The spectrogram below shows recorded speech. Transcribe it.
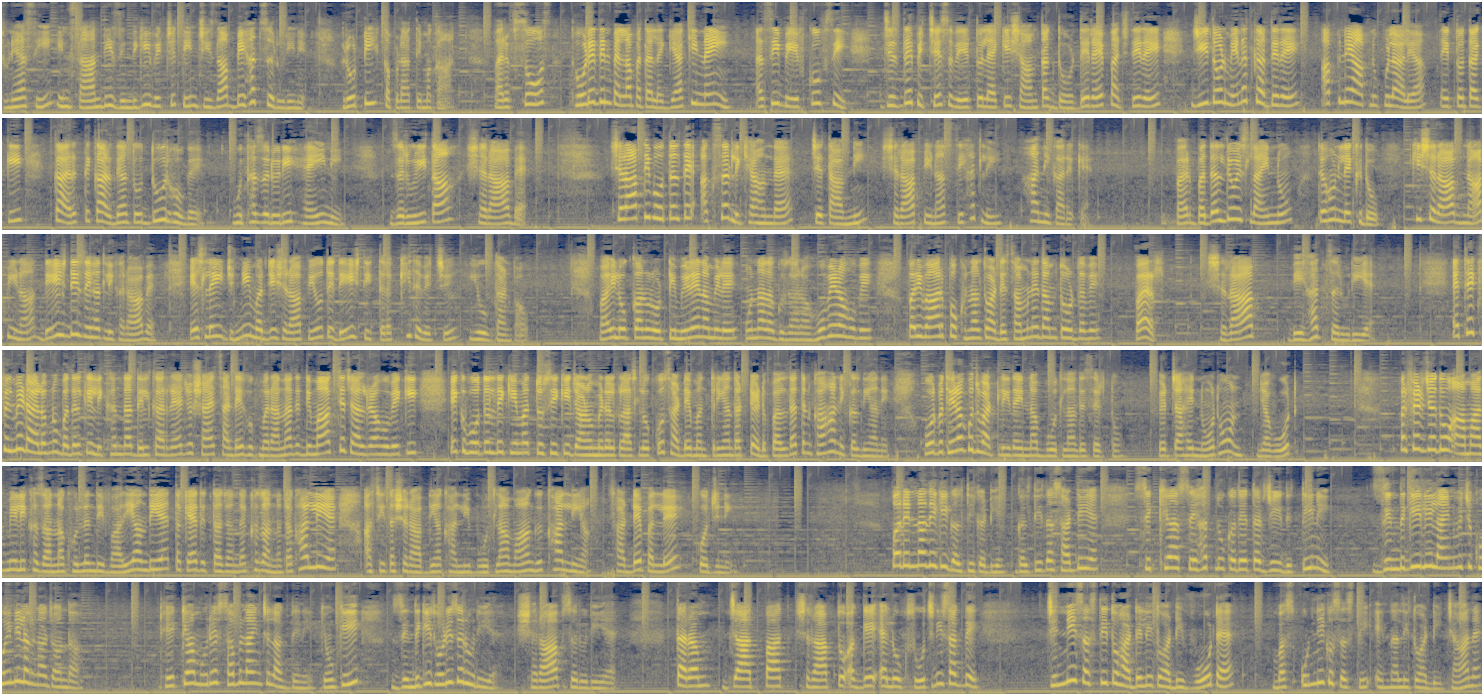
ਸੁਣਿਆ ਸੀ, ਇਨਸਾਨ ਦੀ ਜ਼ਿੰਦਗੀ ਵਿੱਚ ਤਿੰਨ ਚੀਜ਼ਾਂ ਬੇहद ਜ਼ਰੂਰੀ ਨੇ, ਰੋਟੀ, ਕਪੜਾ ਤੇ ਮਕਾਨ। ਪਰ ਅਫਸੋਸ ਥੋੜੇ ਦਿਨ ਪਹਿਲਾਂ ਪਤਾ ਲੱਗਿਆ ਕਿ ਨਹੀਂ, ਅਸੀਂ ਬੇਵਕੂਫ ਸੀ ਜਿਸ ਦੇ ਪਿੱਛੇ ਸਵੇਰ ਤੋਂ ਲੈ ਕੇ ਸ਼ਾਮ ਤੱਕ ਦੌੜਦੇ ਰਹੇ, ਭੱਜਦੇ ਰਹੇ, ਜੀ ਤੋੜ ਮਿਹਨਤ ਕਰਦੇ ਰਹੇ, ਆਪਣੇ ਆਪ ਨੂੰ ਭੁਲਾ ਲਿਆ ਇਤੋਂ ਤੱਕ ਕਿ ਘਰ ਤੇ ਘਰਦਿਆਂ ਤੋਂ ਦੂਰ ਹੋ ਗਏ। ਉਹ ਤਾਂ ਜ਼ਰੂਰੀ ਹੈ ਹੀ ਨਹੀਂ। ਜ਼ਰੂਰੀ ਤਾਂ ਸ਼ਰਾਬ ਹੈ। ਸ਼ਰਾਬ ਦੀ ਬੋਤਲ ਤੇ ਅਕਸਰ ਲਿਖਿਆ ਹੁੰਦਾ ਹੈ ਚੇਤਾਵਨੀ ਸ਼ਰਾਬ ਪੀਣਾ ਸਿਹਤ ਲਈ ਹਾਨੀਕਾਰਕ ਹੈ। ਪਰ ਬਦਲ ਦਿਓ ਇਸ ਲਾਈਨ ਨੂੰ ਤੇ ਹੁਣ ਲਿਖ ਦਿਓ ਕਿ ਸ਼ਰਾਬ ਨਾ ਪੀਣਾ ਦੇਸ਼ ਦੀ ਸਿਹਤ ਲਈ ਖਰਾਬ ਹੈ। ਇਸ ਲਈ ਜਿੰਨੀ ਮਰਜ਼ੀ ਸ਼ਰਾਬ ਪੀਓ ਤੇ ਦੇਸ਼ ਦੀ ਤਰੱਕੀ ਦੇ ਵਿੱਚ ਯੋਗਦਾਨ ਪਾਓ। ਭਾਈ, ਲੋਕਾਂ ਨੂੰ ਰੋਟੀ ਮਿਲੇ ਨਾ ਮਿਲੇ, ਉਹਨਾਂ ਦਾ ਗੁਜ਼ਾਰਾ ਹੋਵੇ ਨਾ ਹੋਵੇ, ਪਰਿਵਾਰ ਭੁੱਖ ਨਾਲ ਤੁਹਾਡੇ ਸਾਹਮਣੇ ਦਮ ਤੋੜ ਦੇਵੇ। ਪਰ ਸ਼ਰਾਬ ਬੇहद ਜ਼ਰੂਰੀ ਹੈ। ਇੱਥੇ ਇੱਕ ਫਿਲਮੀ ਡਾਇਲੌਗ ਨੂੰ ਬਦਲ ਕੇ ਲਿਖਣ ਦਾ ਦਿਲ ਕਰ ਰਿਹਾ ਹੈ, ਜੋ ਸ਼ਾਇਦ ਸਾਡੇ ਹੁਕਮਰਾਨਾਂ ਦੇ ਦਿਮਾਗ 'ਚ ਚੱਲ ਰਿਹਾ ਹੋਵੇ ਕਿ ਇੱਕ ਬੋਤਲ ਦੀ ਕੀਮਤ ਤੁਸੀਂ ਕੀ ਜਾਣੋ ਮਿਡਲ ਕਲਾਸ ਲੋਕੋ ਸਾਡੇ ਮੰਤਰੀਆਂ ਦਾ ਢਿੱਡ ਪਲਦਾ ਤਨਖਾਹਾਂ ਨਿਕਲਦੀਆਂ ਨੇ। ਹੋਰ ਬਥੇਰਾ ਕੁਝ ਵਟ ਲਈਦਾ ਇੰਨਾ ਬੋਤਲਾਂ ਦੇ ਸਿਰ ਤੋਂ। ਫਿਰ ਚਾਹੇ ਨੋਟ ਹੋਣ ਜਾਂ ਵੋਟ। ਪਰ ਫਿਰ ਜਦੋਂ ਆਮ ਆਦਮੀ ਲਈ ਖਜ਼ਾਨਾ ਖੋਲਣ ਦੀ ਵਾਰੀ ਆਉਂਦੀ ਹੈ ਤਾਂ ਕਹਿ ਦਿੱਤਾ ਜਾਂਦਾ ਹੈ ਖਜ਼ਾਨਾ ਤਾਂ ਖਾਲੀ ਹੈ। ਅਸੀਂ ਤਾਂ ਸ਼ਰਾਬ ਦੀਆਂ ਖਾਲੀ ਬੋਤਲਾਂ ਵਾਂਗ ਖਾਲੀਆਂ। ਸਾਡੇ ਪੱਲੇ ਕੁਝ ਨਹੀਂ। ਪਰ ਇਹਨਾਂ ਦੀ ਕੀ ਗਲਤੀ ਕੱਢੀਏ? ਗਲਤੀ ਤਾਂ ਸਾਡੀ ਹੈ। ਸਿੱਖਿਆ ਸਿਹਤ ਨੂੰ ਕਦੇ ਤਰਜੀਹ ਦਿੱਤੀ ਨਹੀਂ। ਜ਼ਿੰਦਗੀ ਲਈ ਲਾਈਨ ਵਿੱਚ ਕੋਈ ਨਹੀਂ ਲੱਗਣਾ ਚਾਹੁੰਦਾ। ਠੇਕਿਆਂ ਮੂਰੇ ਸਭ ਲਾਈਨ 'ਚ ਲੱਗਦੇ ਨੇ, ਕਿਉਂਕਿ ਜ਼ਿੰਦਗੀ ਥੋੜੀ ਜ਼ਰੂਰੀ ਹੈ। ਸ਼ਰਾਬ ਜ਼ਰੂਰੀ ਹੈ। ਧਰਮ ਜਾਤ ਪਾਤ ਸ਼ਰਾਬ ਤੋਂ ਅੱਗੇ ਇਹ ਲੋਕ ਸੋਚ ਨਹੀਂ ਸਕਦੇ। ਜਿੰਨੀ ਸਸਤੀ ਤੁਹਾਡੇ ਲਈ ਤੁਹਾਡੀ ਵੋਟ ਹੈ, ਬਸ ਉਨੀ ਕੁ ਸਸਤੀ ਇਹਨਾਂ ਲਈ ਤੁਹਾਡੀ ਜਾਨ ਹੈ।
